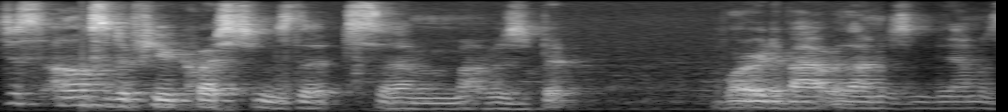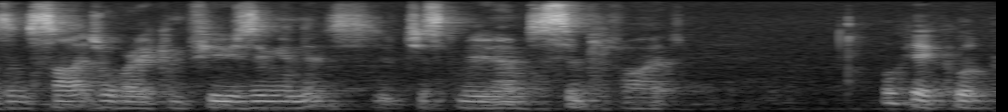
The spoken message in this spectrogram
just answered a few questions that um, I was a bit worried about with Amazon. The Amazon site is all very confusing and it's just being able to simplify it. Okay, cool.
